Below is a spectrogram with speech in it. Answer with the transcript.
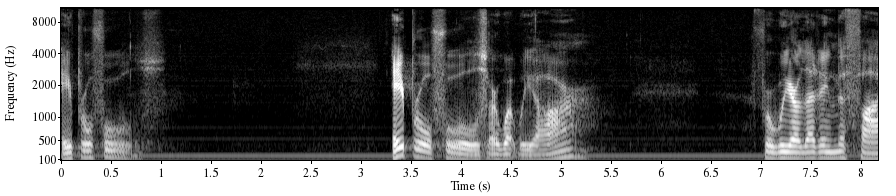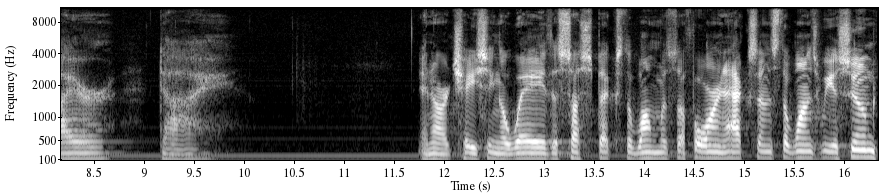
April Fools. April Fools are what we are, for we are letting the fire die. In our chasing away the suspects, the one with the foreign accents, the ones we assumed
